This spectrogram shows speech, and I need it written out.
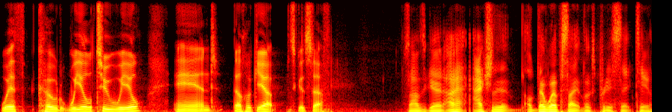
with code wheel2wheel and they'll hook you up. It's good stuff. Sounds good. I actually their website looks pretty sick too.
